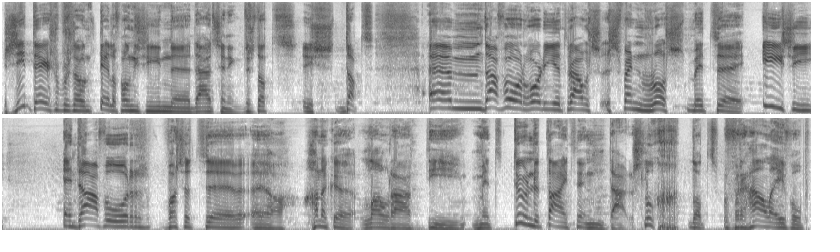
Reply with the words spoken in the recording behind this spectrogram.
zit deze persoon telefonisch in de uitzending. Dus dat is dat. Um, daarvoor hoorde je trouwens Sven Ross met Easy. En daarvoor was het uh, Hanneke Laura die met Turn the Tide... en daar sloeg dat verhaal even op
